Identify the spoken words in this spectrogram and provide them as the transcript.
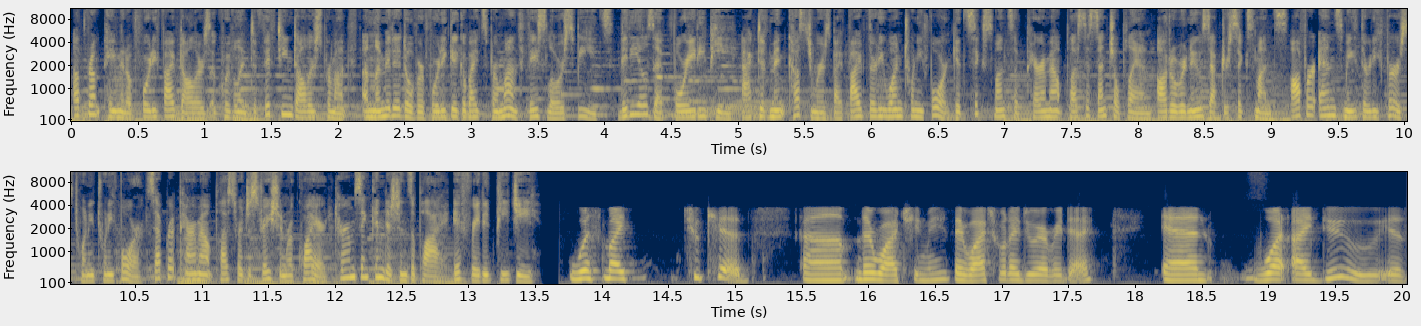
Upfront payment of $45 equivalent to $15 per month. Unlimited over 40 gigabytes per month. Face lower speeds. Videos at 480p. Active Mint customers by 531.24 get six months of Paramount Plus Essential Plan. Auto renews after six months. Offer ends May 31st, 2024. Separate Paramount Plus registration required. Terms and conditions apply if rated PG. With my two kids, um, they're watching me. They watch what I do every day. And what I do is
